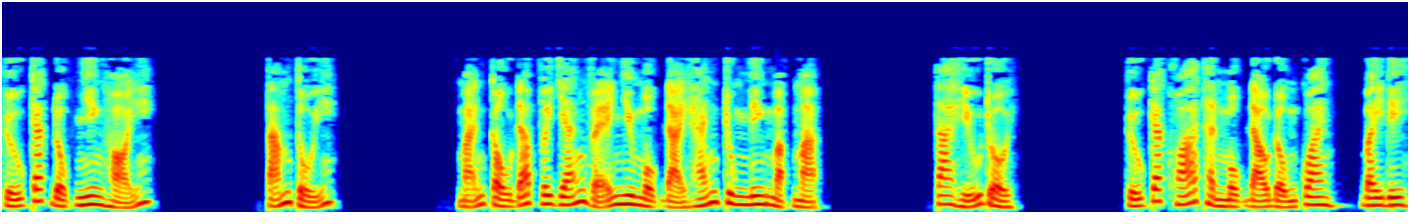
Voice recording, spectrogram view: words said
Cửu Cát đột nhiên hỏi. Tám tuổi. Mãn cầu đáp với dáng vẻ như một đại hán trung niên mập mạp. Ta hiểu rồi. Cửu Cát hóa thành một đạo động quang, bay đi.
